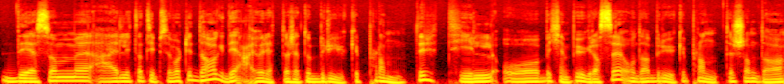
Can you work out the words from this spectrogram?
det som er litt av tipset vårt i dag, det er jo rett og slett å bruke planter til å bekjempe ugresset, og da bruke planter som da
